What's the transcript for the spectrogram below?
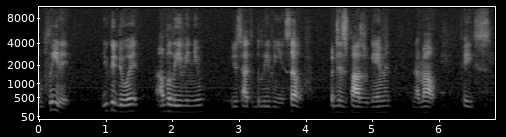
complete it. You can do it. I believe in you. You just have to believe in yourself. But this is Positive Gaming, and I'm out. Peace.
